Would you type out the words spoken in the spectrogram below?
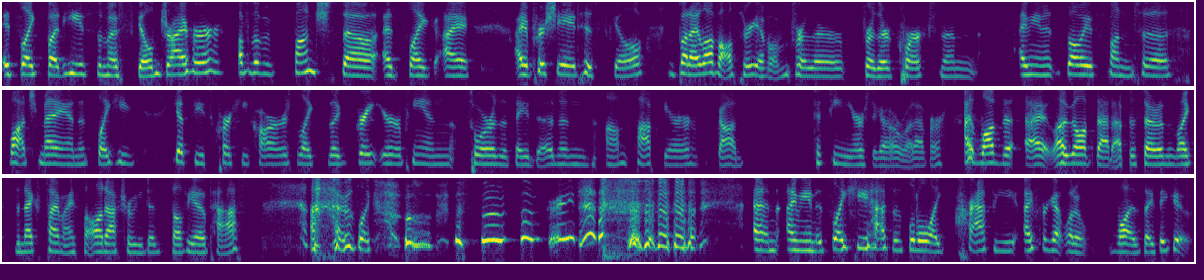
it's like, but he's the most skilled driver of the bunch, so it's like I I appreciate his skill, but I love all three of them for their for their quirks, and I mean, it's always fun to watch May, and it's like he gets these quirky cars, like the Great European Tour that they did, and um, Top Gear. God, 15 years ago or whatever. I love that. I, I love that episode. And like the next time I saw it after we did Stelvio Pass, I was like, oh, this is so great. and I mean, it's like he has this little like crappy, I forget what it was. I think it,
